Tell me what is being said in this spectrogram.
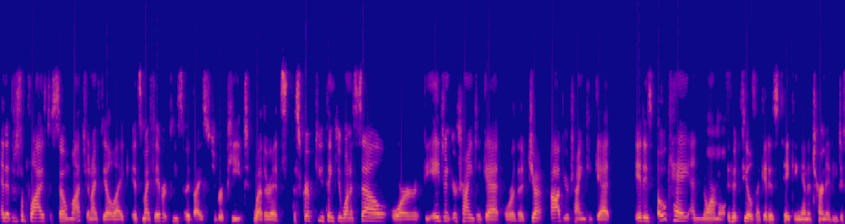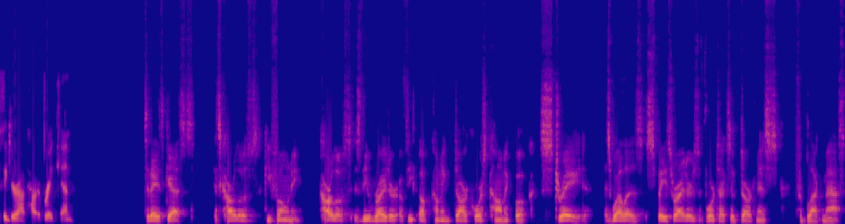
And it just applies to so much. And I feel like it's my favorite piece of advice to repeat, whether it's the script you think you want to sell, or the agent you're trying to get, or the job you're trying to get. It is okay and normal if it feels like it is taking an eternity to figure out how to break in. Today's guest is Carlos Giffoni. Carlos is the writer of the upcoming Dark Horse comic book, Strayed, as well as Space Riders Vortex of Darkness for Black Mask.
